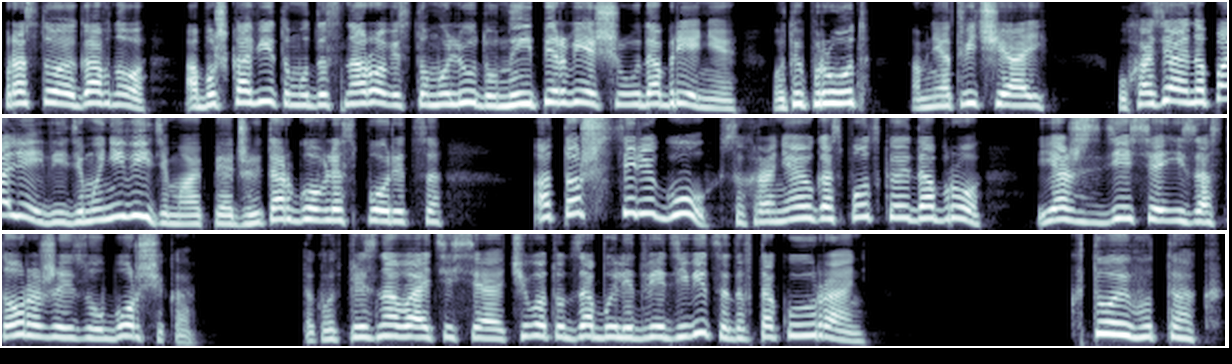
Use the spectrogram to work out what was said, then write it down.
простое говно, а башковитому да сноровистому люду наипервейшее удобрение. Вот и пруд, а мне отвечай. У хозяина полей, видимо-невидимо, опять же и торговля спорится. А то ж стерегу, сохраняю господское добро. Я ж здесь и за сторожа, и за уборщика. Так вот признавайтесь, а чего тут забыли две девицы да в такую рань? Кто его так?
